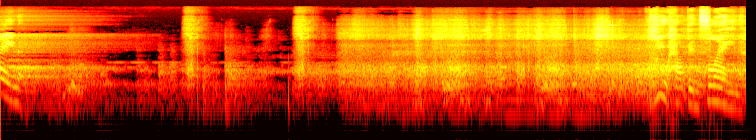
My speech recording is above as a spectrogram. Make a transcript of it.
plane. You have been slain.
